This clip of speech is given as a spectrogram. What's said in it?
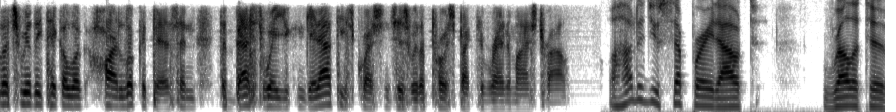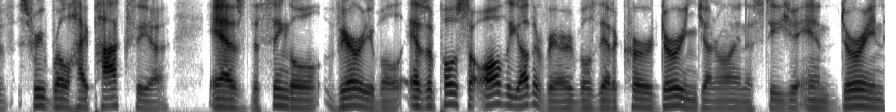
let's really take a look, hard look at this. And the best way you can get at these questions is with a prospective randomized trial. Well, how did you separate out relative cerebral hypoxia as the single variable, as opposed to all the other variables that occur during general anesthesia and during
